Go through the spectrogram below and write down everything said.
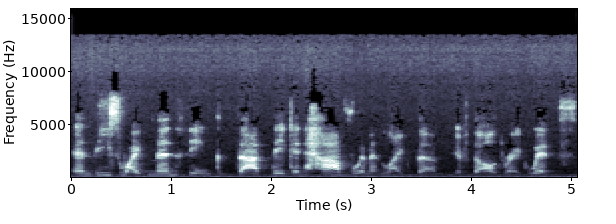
And these white men think that they can have women like them if the alt-right wins.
